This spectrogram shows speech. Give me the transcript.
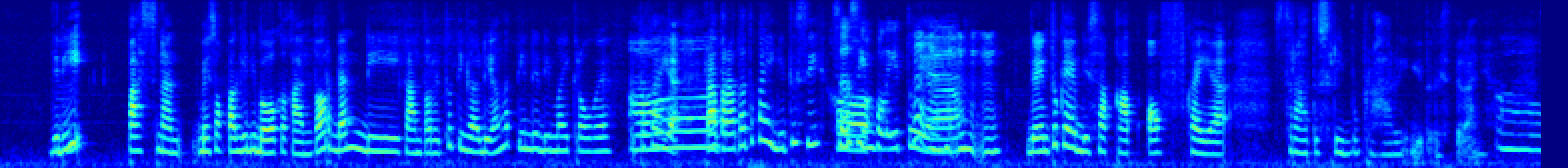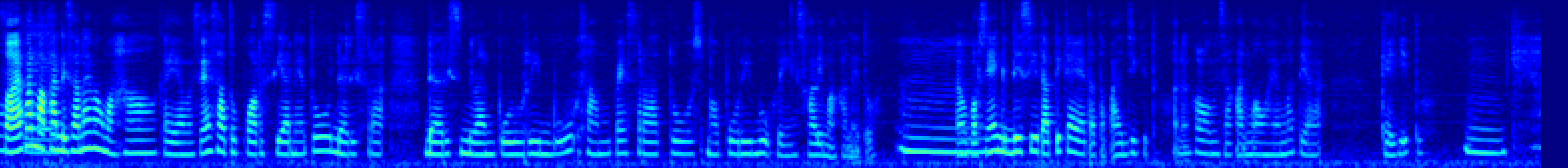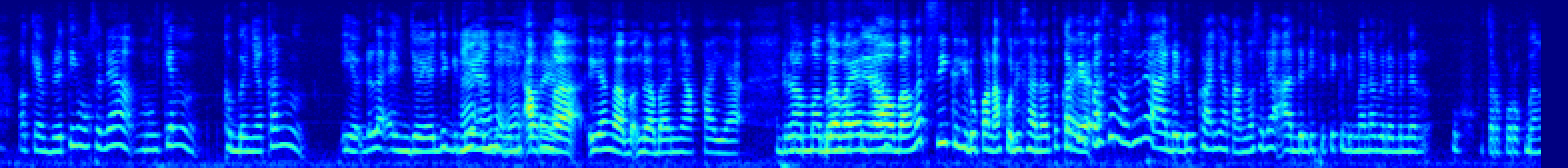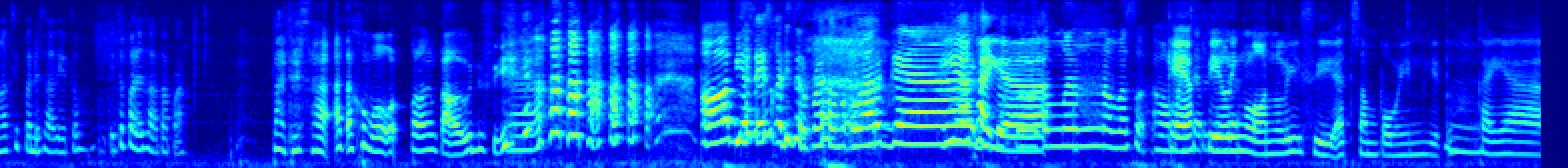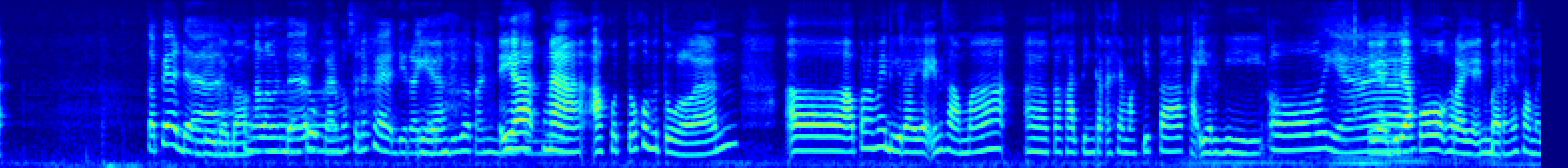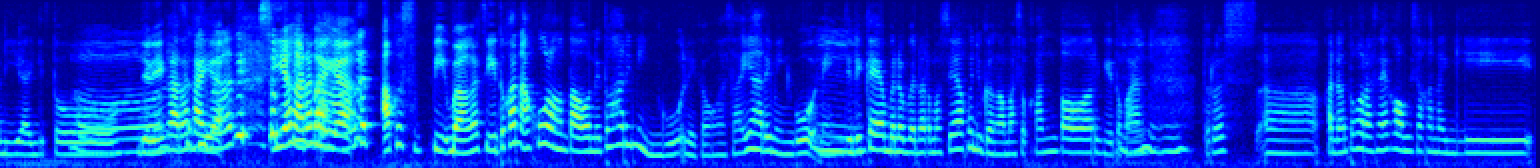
Jadi pas nan besok pagi dibawa ke kantor dan di kantor itu tinggal diangetin deh di microwave. Itu Oh. kayak rata-rata tuh kayak gitu sih kalau sesimpel itu ya. Dan itu kayak bisa cut off kayak seratus ribu per hari gitu istilahnya Oh, soalnya kan oke. makan di sana emang mahal kayak maksudnya satu porsiannya tuh dari sera dari sembilan puluh ribu sampai seratus lima puluh ribu kayaknya sekali makan itu Hmm. emang porsinya gede sih tapi kayak tetap aja gitu kadang kalau misalkan mau hemat ya kayak gitu Hmm. Oke, berarti maksudnya mungkin kebanyakan ya udahlah enjoy aja gitu ya di, di Mm-mm. aku Korea. nggak iya nggak nggak banyak kayak Drama nggak banget banyak ya. drama banget sih kehidupan aku di sana tuh Tapi kayak pasti maksudnya ada dukanya kan? Maksudnya ada di titik di mana bener-bener uh terpuruk banget sih pada saat itu. Itu pada saat apa? pada saat aku mau ulang tahun sih Oh, biasanya suka disurprise sama keluarga. Iya, gitu, kayak- sama temen, sama, sama kayak pacar feeling juga. lonely sih at some point gitu Hmm. kayak Tapi ada pengalaman baru kan? Maksudnya kayak dirayain Iya. juga kan? iya sana. nah aku tuh kebetulan eh apa namanya dirayain sama eh, kakak tingkat SMA kita kak Irgi Oh, ya. Iya, jadi aku ngerayain barengnya sama dia gitu. Oh, jadi karena sedih kayak banget sepi iya karena kayak banget. aku sepi banget sih. Itu kan aku ulang tahun itu hari Minggu deh kalau nggak salah. Iya hari Minggu nih. Hmm. Jadi kayak bener-bener maksudnya aku juga nggak masuk kantor gitu kan. Mhm. Terus eh, kadang tuh ngerasanya kalau misalkan lagi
